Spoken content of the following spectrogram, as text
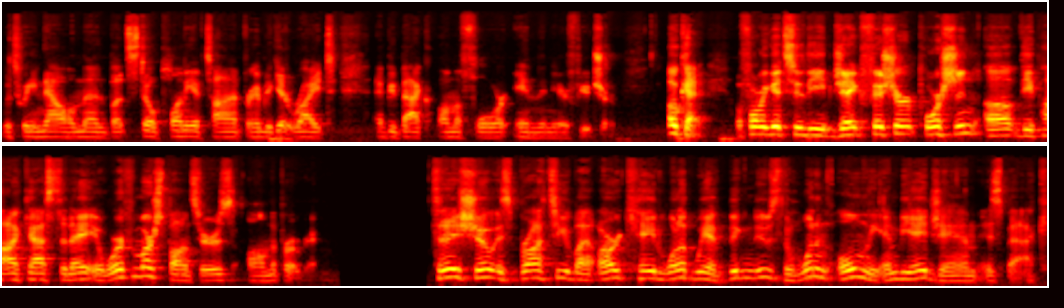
between now and then, but still plenty of time for him to get right and be back on the floor in the near future. Okay, before we get to the Jake Fisher portion of the podcast today, a word from our sponsors on the program. Today's show is brought to you by Arcade One Up. We have big news. The one and only NBA Jam is back.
